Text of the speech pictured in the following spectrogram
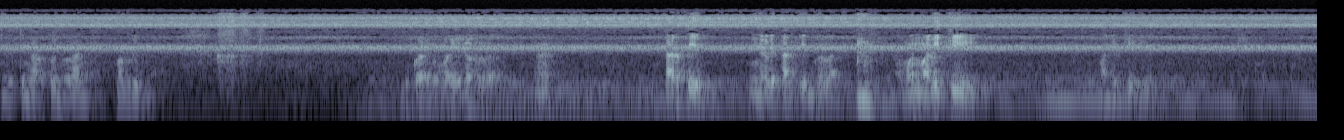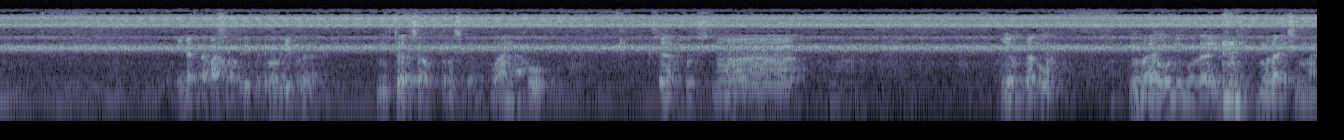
Ini tinggal tuh nya, maghribnya. Bukan ayeuna heula. Tartib, ningali tartib heula. Namun Maliki. Maliki. Ingat nafas maghrib atau maghrib heula? Itu sok teruskan. Wa nahu Seharusnya Yabda'u Mulai. Yabda'u dimulai mulai siman.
